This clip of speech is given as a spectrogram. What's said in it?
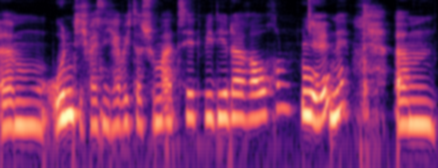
Ähm, und ich weiß nicht, habe ich das schon mal erzählt, wie die da rauchen? Nee. Nee. Ähm,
